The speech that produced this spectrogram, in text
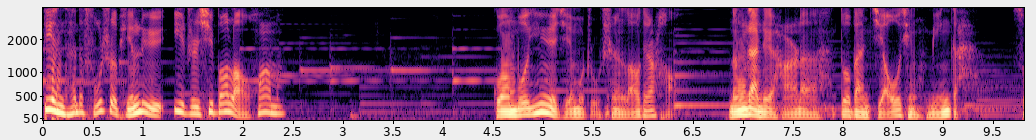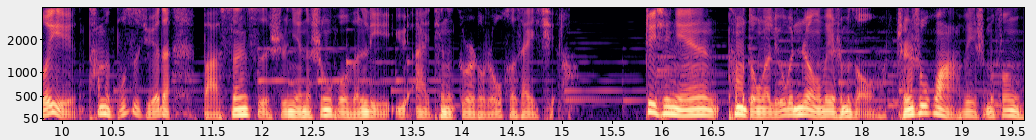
电台的辐射频率抑制细胞老化吗？广播音乐节目主持人老点好，能干这行的多半矫情敏感，所以他们不自觉地把三四十年的生活纹理与爱听的歌都糅合在一起了。这些年，他们懂了刘文正为什么走，陈淑桦为什么疯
